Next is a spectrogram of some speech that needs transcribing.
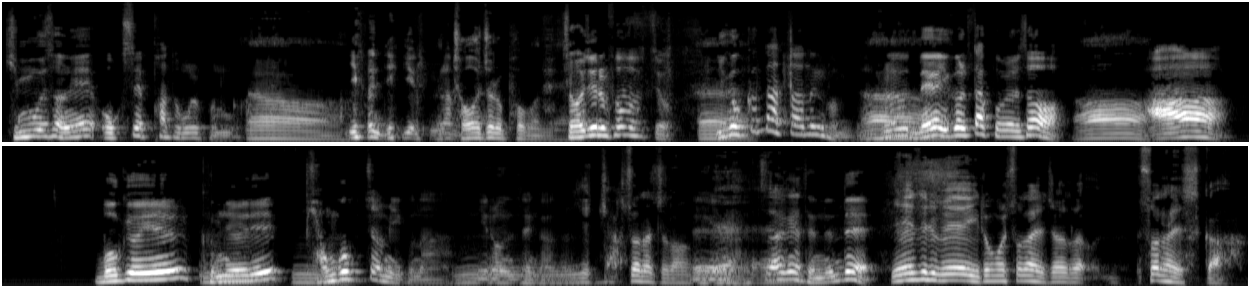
김무성의 옥새 파동을 보는 거. 어. 이런 얘기를 합니다. 저주를 퍼붓네. 저주를 퍼붓죠. 예. 이거 끝났다는 겁니다. 아. 그래서 내가 이걸 딱 보면서 아. 아 목요일, 금요일이 음. 변곡점이구나 음, 이런 생각을 이게 쫙 쏟아져 나오는 게. 예, 짜게 됐는데 얘들이 왜 이런 걸 쏟아져, 쏟아냈을까?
